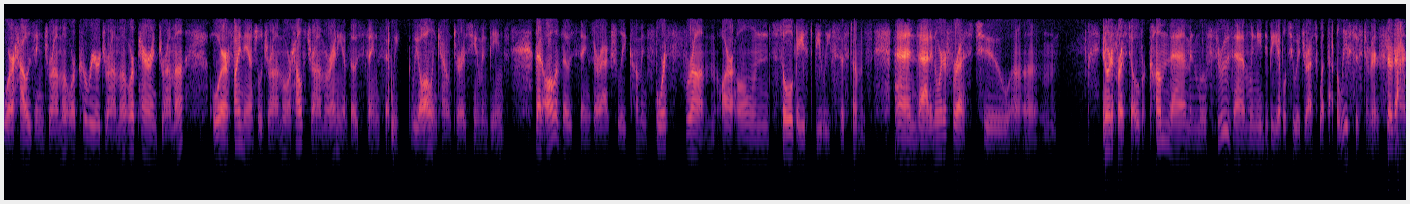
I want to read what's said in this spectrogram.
or housing drama or career drama or parent drama or financial drama or health drama or any of those things that we we all encounter as human beings that all of those things are actually coming forth from our own soul based belief systems. And that in order for us to um, in order for us to overcome them and move through them, we need to be able to address what that belief system is. So that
